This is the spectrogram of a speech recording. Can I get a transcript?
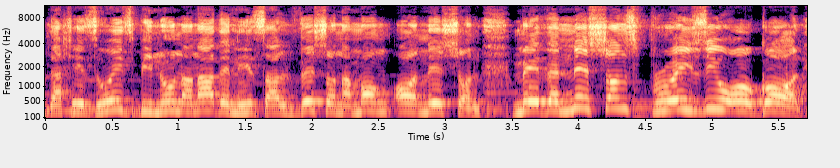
that his ways be known on earth and his salvation among all nations. May the nations praise you, O God.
